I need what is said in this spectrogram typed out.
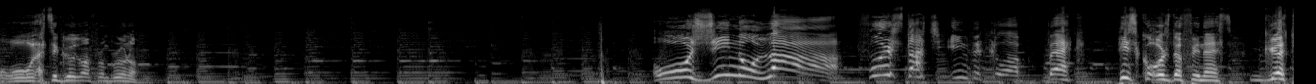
Oh, that's a good one from Bruno. Oh, Ginola! First touch in the club, back. He scores the finesse. Get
